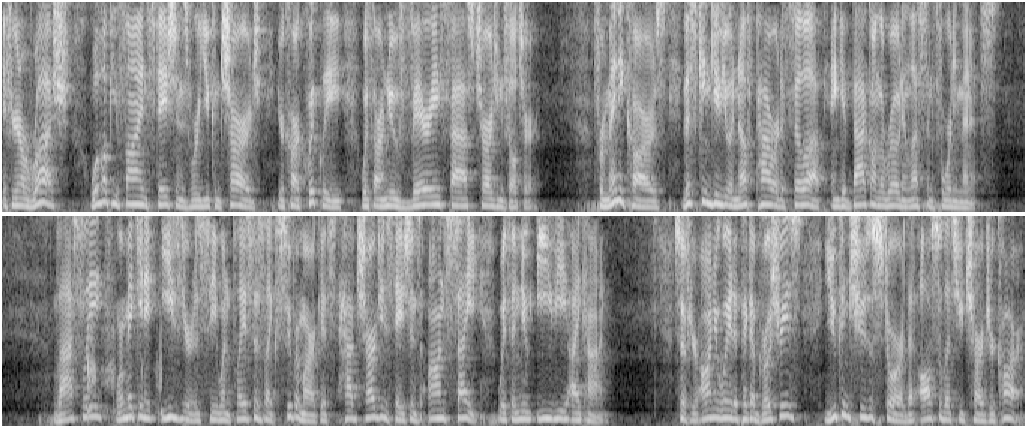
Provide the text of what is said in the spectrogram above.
If you're in a rush, we'll help you find stations where you can charge your car quickly with our new very fast charging filter. For many cars, this can give you enough power to fill up and get back on the road in less than 40 minutes. Lastly, we're making it easier to see when places like supermarkets have charging stations on site with a new EV icon. So if you're on your way to pick up groceries, you can choose a store that also lets you charge your car.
